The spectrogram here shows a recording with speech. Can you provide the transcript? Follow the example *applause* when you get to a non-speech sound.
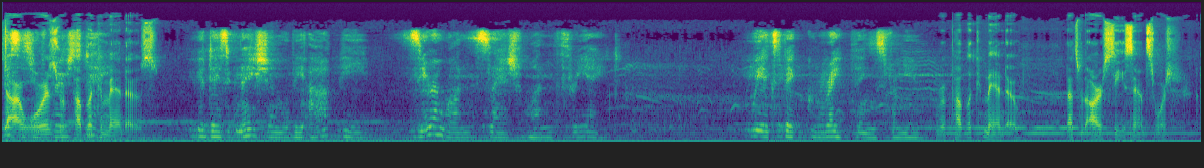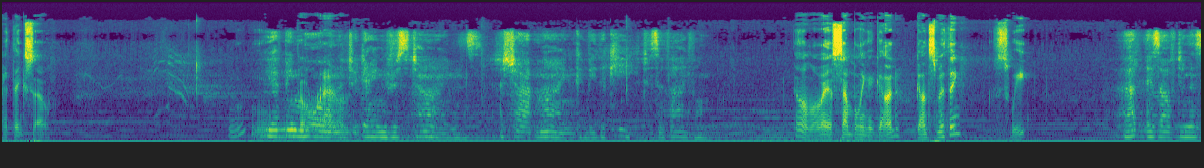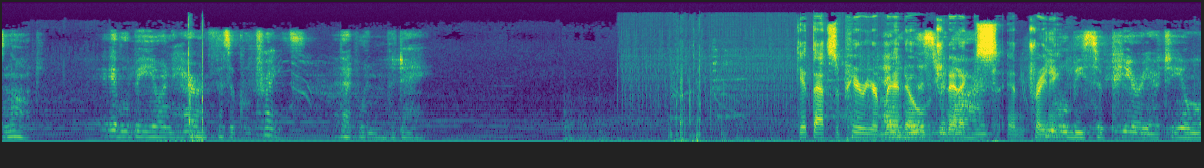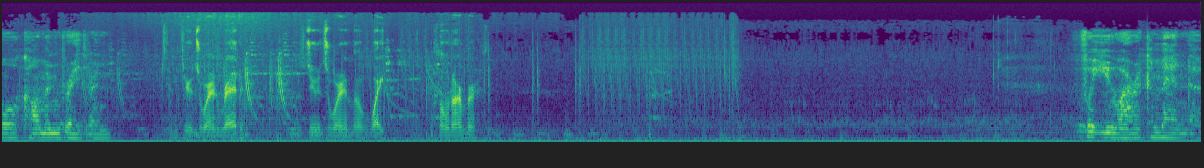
Star This is your Wars Republic day. Commandos. Your designation will be RP 01 slash 138. We expect great things from you. Republic Commando. That's what RC stands for. I think so. Ooh, You have been born around. into dangerous times. A sharp mind can be the key to survival. Oh, am I assembling a gun? Gunsmithing? Sweet. But as often as not, it will be your inherent physical traits that win the day. Get that superior And Mando this genetics and training. You will be superior to your more common brethren. And Dude's wearing red. This dude's wearing the white clone armor. For you are a commando.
